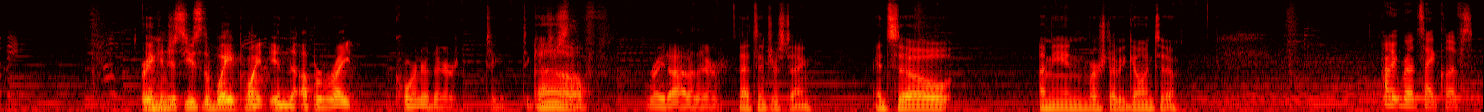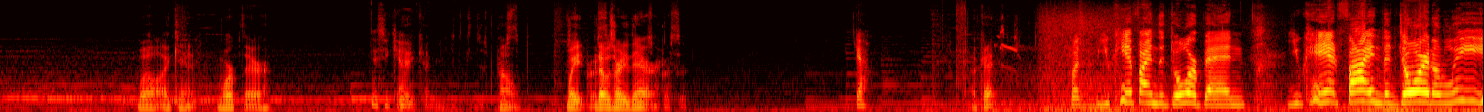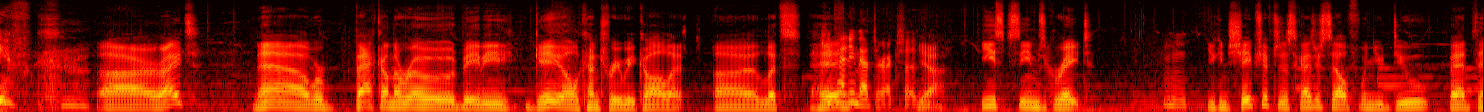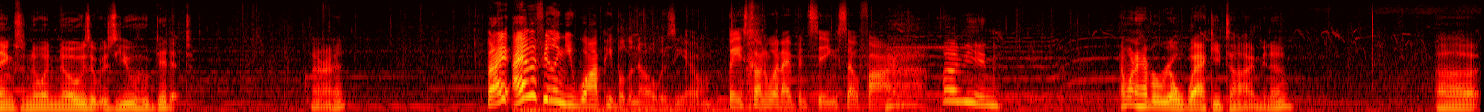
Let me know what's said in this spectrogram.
Or you can just use the waypoint in the upper right corner there to, to get Oh. yourself right out of there. That's interesting. And so, I mean, where should I be going to? Probably roadside cliffs. Well, I can't warp there. Yes, you Yeah, can. you can, you can just press Oh. It. Wait, press but I was it. already Just there. press it. Yeah. Okay. But you can't find the door, Ben. You can't find the door to leave. All right. Now we're back on the road, baby. Gale country, we call it. Uh, let's head. Keep heading that direction. Yeah. East seems great. Mhm. You can shapeshift to disguise yourself when you do bad things so no one knows it was you who did it. All right. But I, I have a feeling you want people to know it was you, based on what I've been seeing so far. I mean, I want to have a real wacky time, you know? Uh.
